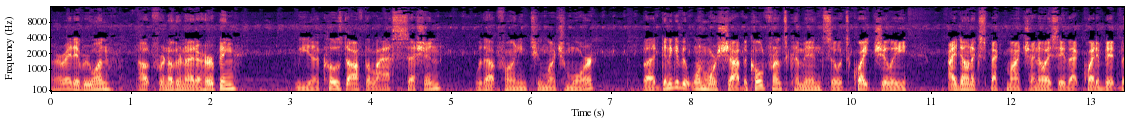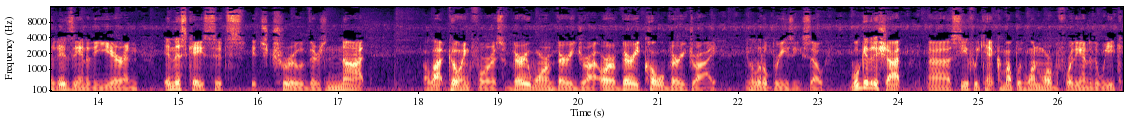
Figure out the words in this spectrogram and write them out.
All right, everyone. Out for another night of herping. We uh, closed off the last session without finding too much more, but gonna give it one more shot. The cold fronts come in, so it's quite chilly. I don't expect much. I know I say that quite a bit, but it is the end of the year, and in this case, it's it's true. There's not a lot going for us. Very warm, very dry, or very cold, very dry, and a little breezy. So we'll give it a shot. Uh, see if we can't come up with one more before the end of the week.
